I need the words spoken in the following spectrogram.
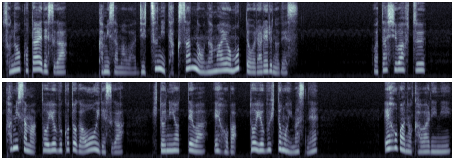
その答えですが、神様は実にたくさんのお名前を持っておられるのです。私は普通、神様と呼ぶことが多いですが、人によってはエホバと呼ぶ人もいますね。エホバの代わりに、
